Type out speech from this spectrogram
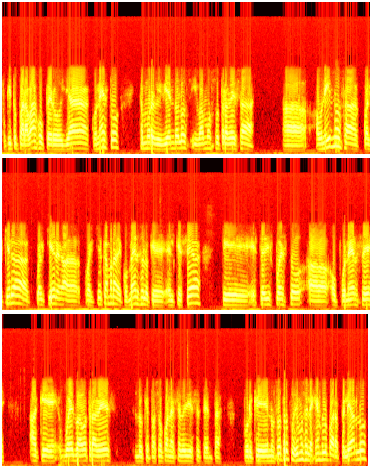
poquito para abajo, pero ya con esto estamos reviviéndolos y vamos otra vez a, a, unirnos a cualquiera cualquier a cualquier cámara de comercio, lo que el que sea que esté dispuesto a oponerse a que vuelva otra vez lo que pasó con la CB1070, porque nosotros pusimos el ejemplo para pelearlo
